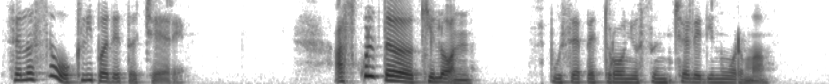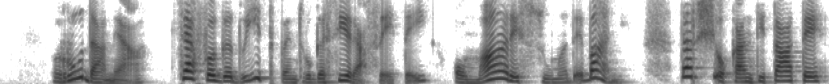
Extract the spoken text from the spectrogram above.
Se lăsă o clipă de tăcere. Ascultă, Chilon, spuse Petronius în cele din urmă. Ruda mea ți-a făgăduit pentru găsirea fetei o mare sumă de bani, dar și o cantitate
